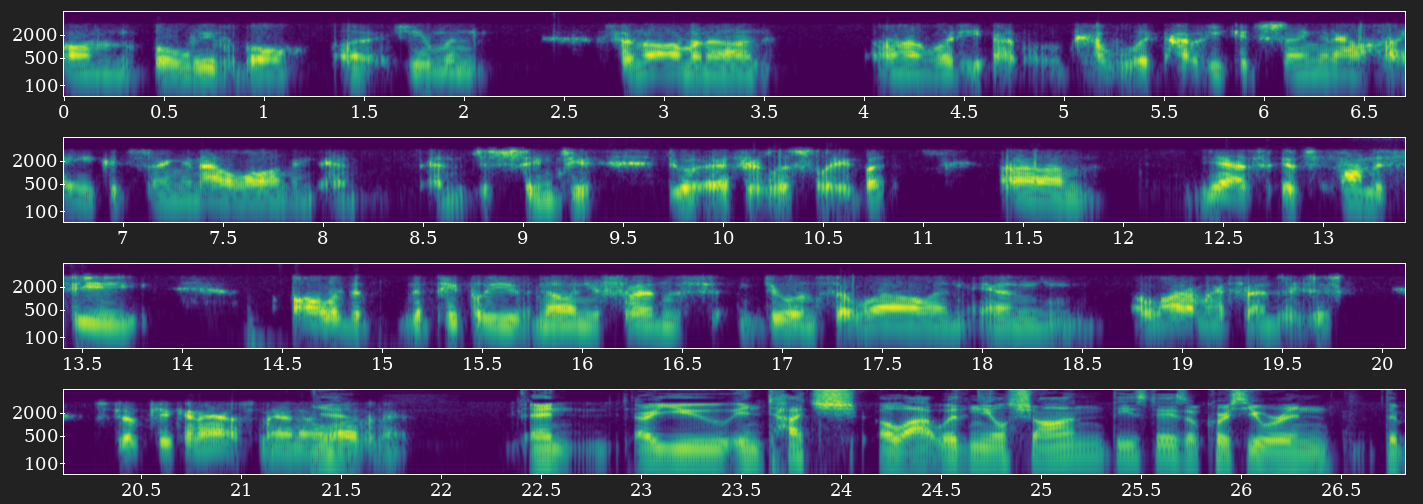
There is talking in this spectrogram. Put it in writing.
unbelievable, uh, human phenomenon. Uh, what he how, what, how he could sing and how high he could sing and how long and and, and just seemed to do it effortlessly. But um, yeah, it's, it's fun to see all of the the people you've known, your friends, doing so well, and and a lot of my friends are just still kicking ass, man. I'm Yeah. loving it. And are you in touch a lot with Neal Schon these days? Of course, you were in the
